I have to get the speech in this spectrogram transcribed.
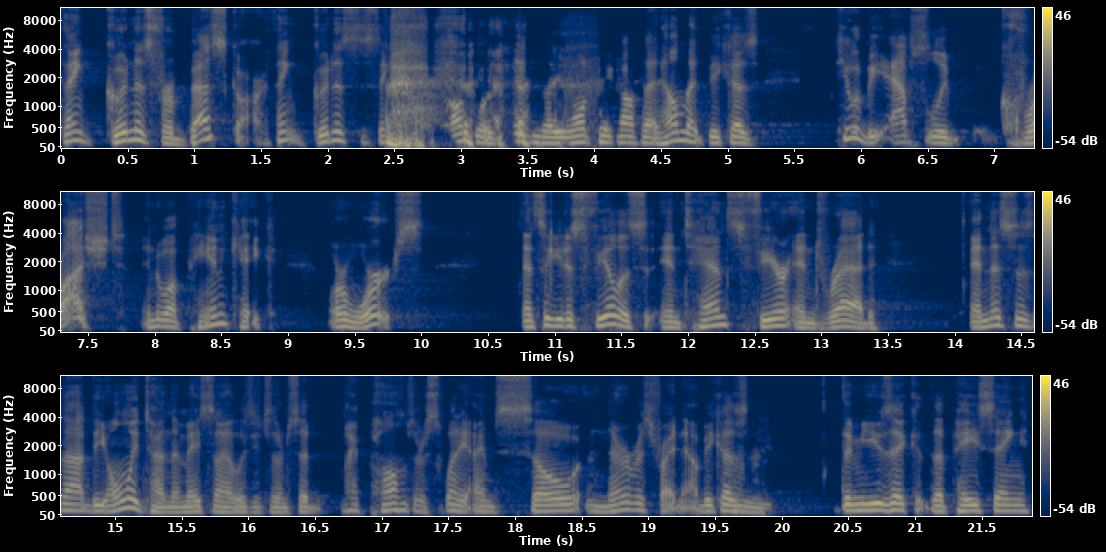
thank goodness for Beskar. Thank goodness this thing that he won't take off that helmet because he would be absolutely crushed into a pancake or worse. And so you just feel this intense fear and dread and this is not the only time that Mason and I looked at each other and said, "My palms are sweaty. I'm so nervous right now because mm. the music, the pacing,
